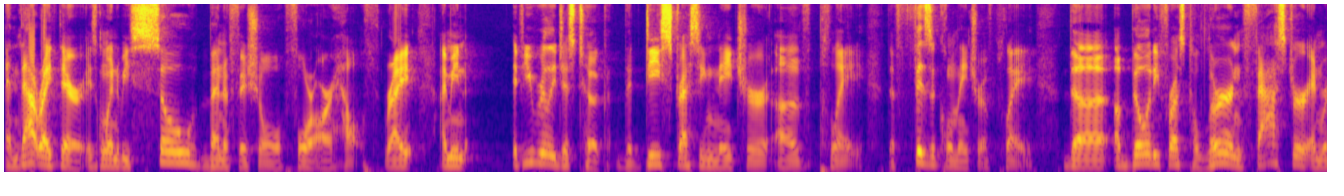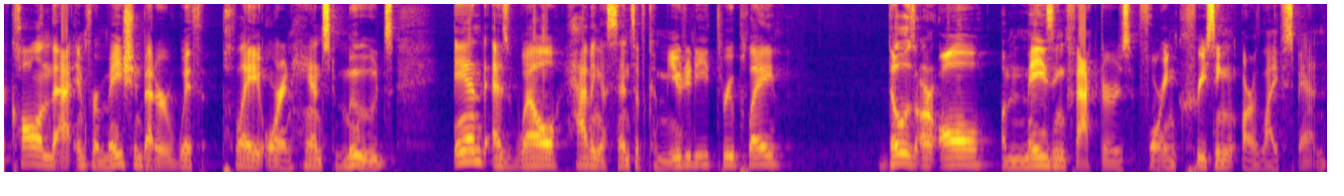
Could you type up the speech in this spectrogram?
And that right there is going to be so beneficial for our health, right? I mean, if you really just took the de stressing nature of play, the physical nature of play, the ability for us to learn faster and recall on that information better with play or enhanced moods, and as well having a sense of community through play, those are all amazing factors for increasing our lifespan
